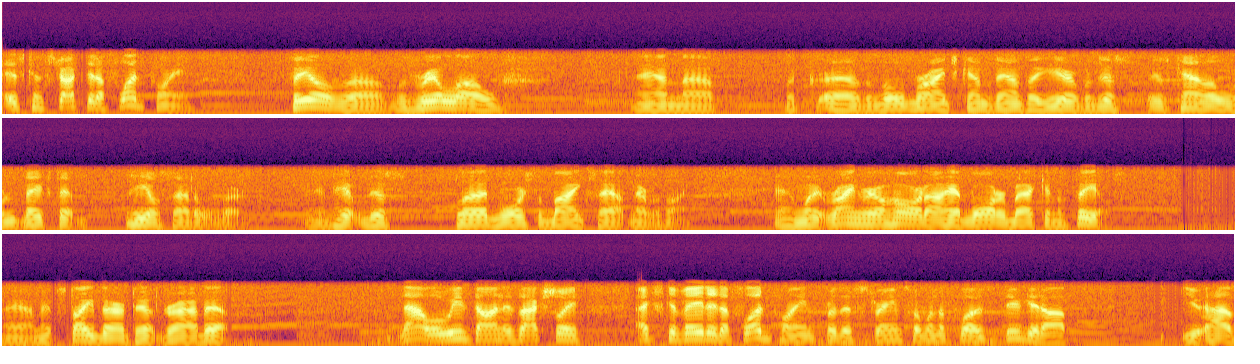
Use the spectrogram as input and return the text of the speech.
is constructed a floodplain. Field uh, was real low and uh, uh, the little branch comes down through here was just was kind of over next that hillside over there, and it just flood and wash the banks out and everything. And when it rained real hard, I had water back in the fields, and it stayed there till it dried up. Now what we've done is actually excavated a floodplain for this stream, so when the flows do get up, you have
